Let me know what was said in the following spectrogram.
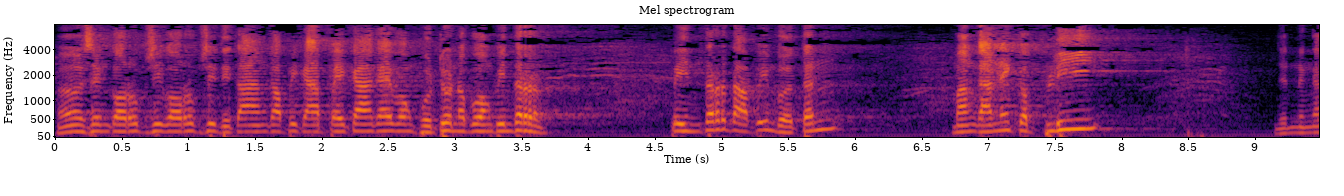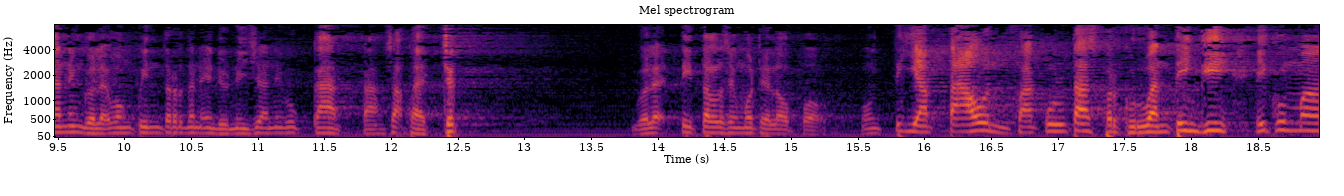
Oh, sing korupsi-korupsi ditangkapi KPK kae wong bodoh napa wong pinter? Pinter tapi mboten mangkane kebli jenengan ning golek wong pinter ten Indonesia niku kata sak bajet golek titel sing model apa? Wong tiap tahun fakultas perguruan tinggi iku me,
